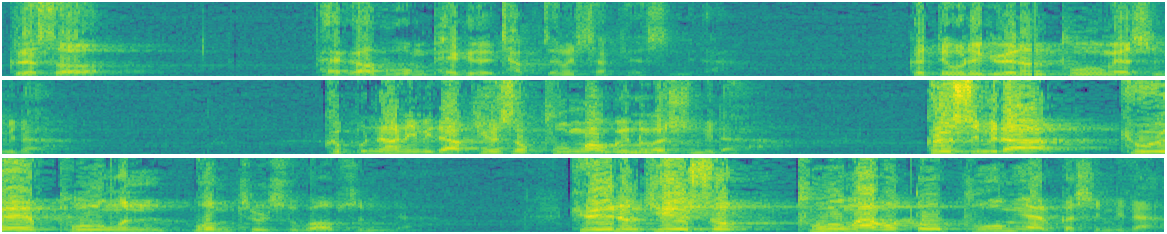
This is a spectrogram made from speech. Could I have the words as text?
그래서 배가 부흥 100일 작전을 시작했습니다. 그때 우리 교회는 부흥했습니다. 그뿐이 아닙니다. 계속 부흥하고 있는 것입니다. 그렇습니다. 교회 부흥은 멈출 수가 없습니다. 교회는 계속 부흥하고 또 부흥해야 할 것입니다.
